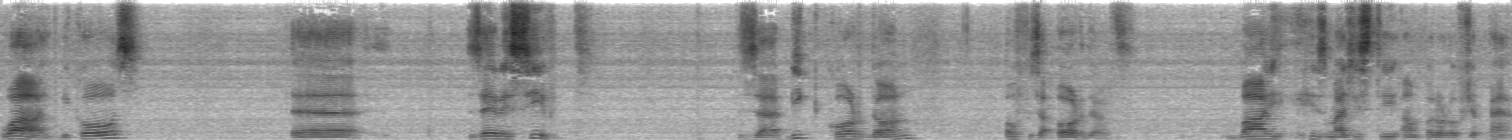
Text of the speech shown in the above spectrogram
Why? Because uh, they received the big cordon of the orders by His Majesty Emperor of Japan.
